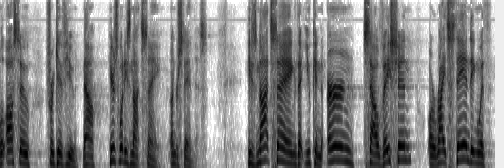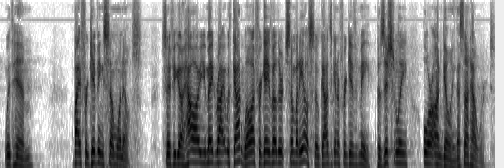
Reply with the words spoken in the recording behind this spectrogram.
will also forgive you. Now, here's what he's not saying. Understand this. He's not saying that you can earn salvation or right standing with, with him by forgiving someone else. So if you go, How are you made right with God? Well, I forgave other somebody else, so God's going to forgive me, positionally or ongoing. That's not how it works.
